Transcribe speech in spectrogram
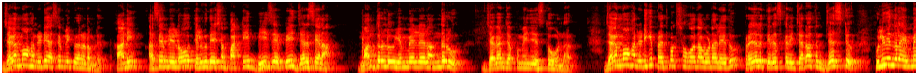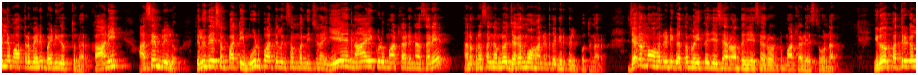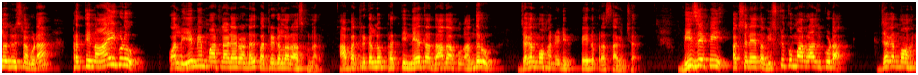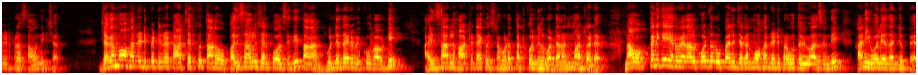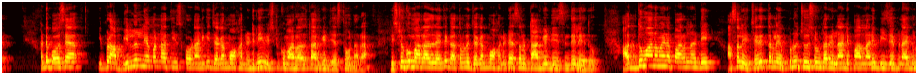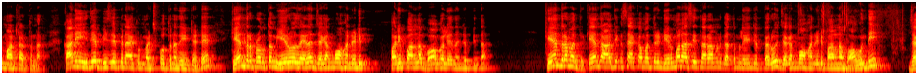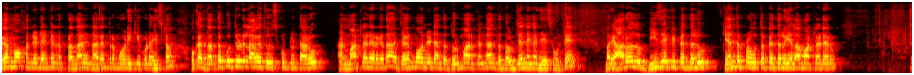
జగన్మోహన్ రెడ్డి అసెంబ్లీకి వెళ్ళడం లేదు. కానీ అసెంబ్లీలో తెలుగుదేశం పార్టీ బీజేపీ జనసేన మంత్రులు ఎమ్మెల్యేలు అందరూ జగన్ జపమే చేస్తూ ఉన్నారు. జగన్మోహన్ రెడ్డికి ప్రతిపక్ష హోదా కూడా లేదు. ప్రజలు తిరస్కరించారు. అతను జస్ట్ పులివెందుల ఎమ్మెల్యే మాత్రమే అని బయటికి చెప్తున్నారు. కానీ అసెంబ్లీలో తెలుగుదేశం పార్టీ మూడు పార్టీలకు సంబంధించిన ఏ నాయకుడు మాట్లాడినా సరే తన ప్రసంగంలో జగన్మోహన్ రెడ్డి దగ్గరికి వెళ్ళిపోతున్నారు. జగన్మోహన్ రెడ్డి గతంలో ఇంత చేశారు అంత చేశారు అంటూ మాట్లాడేస్తూ ఉన్నారు. ఈరోజు పత్రికల్లో చూసినా కూడా ప్రతి నాయకుడు వాళ్ళు ఏమేం మాట్లాడారు అన్నది పత్రికల్లో రాసుకున్నారు. ఆ పత్రికల్లో ప్రతి నేత దాదాపుగా అందరూ జగన్మోహన్ రెడ్డి పేరును ప్రస్తావించారు. బీజేపీ పక్షనేత విష్ణుకుమార్ రాజు కూడా జగన్మోహన్ రెడ్డి ప్రస్తావన ఇచ్చారు. జగన్మోహన్ రెడ్డి పెట్టిన టార్చర్కు తాను పదిసార్లు చనిపోవాల్సింది తన గుండె ధైర్యం ఎక్కువ కాబట్టి ఐదు సార్లు హార్ట్ అటాక్ వచ్చినా కూడా తట్టుకొని నిలబడ్డానని మాట్లాడారు. నా ఒక్కనికే ఎనభై నాలుగు కోట్ల రూపాయలు జగన్మోహన్ రెడ్డి ప్రభుత్వం ఇవ్వాల్సింది కానీ ఇవ్వలేదని చెప్పారు. అంటే బహుశా ఇప్పుడు ఆ బిల్లుల్ని ఏమన్నా తీసుకోవడానికి జగన్మోహన్ రెడ్డిని విష్ణుకుమార్ రాజు టార్గెట్ చేస్తూ ఉన్నారా? విష్ణుకుమార్ రాజుని అయితే గతంలో జగన్మోహన్ రెడ్డి అసలు టార్గెట్ చేసిందే లేదు. అద్దుమానమైన పాలన అండి. అసలు ఈ చరిత్రలో ఎప్పుడూ చూసి ఉండరు ఇలాంటి పాలన అని బీజేపీ నాయకులు మాట్లాడుతున్నారు. కానీ ఇదే బీజేపీ నాయకులు మర్చిపోతున్నది ఏంటంటే కేంద్ర ప్రభుత్వం ఏ రోజైనా జగన్మోహన్ రెడ్డి పరిపాలన బాగోలేదని చెప్పిందా? కేంద్ర మంత్రి కేంద్ర ఆర్థిక శాఖ మంత్రి నిర్మలా సీతారామన్ గతంలో ఏం చెప్పారు? జగన్మోహన్ రెడ్డి పాలన బాగుంది. జగన్మోహన్ రెడ్డి అంటే ప్రధాని నరేంద్ర మోడీకి కూడా ఇష్టం. ఒక దత్తపుత్రుడిలాగా చూసుకుంటుంటారు అని మాట్లాడారు కదా. జగన్మోహన్ రెడ్డి అంత దుర్మార్గంగా అంత దౌర్జన్యంగా చేసి ఉంటే మరి ఆ రోజు బీజేపీ పెద్దలు కేంద్ర ప్రభుత్వ పెద్దలు ఎలా మాట్లాడారు?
